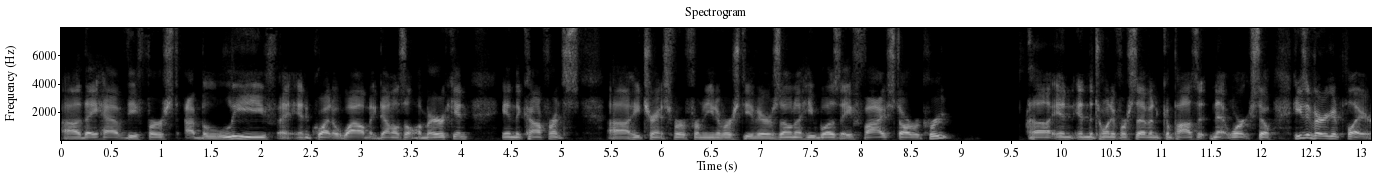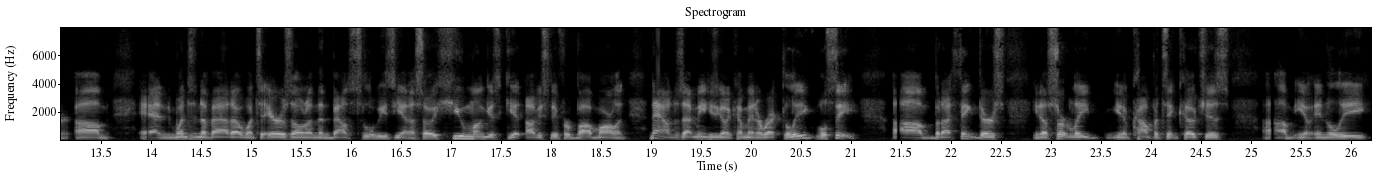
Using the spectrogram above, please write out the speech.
Uh, they have the first, I believe, in quite a while, McDonald's All American in the conference. Uh, he transferred from the University of Arizona. He was a five star recruit uh, in in the 24/7 composite network. So he's a very good player. Um, and went to Nevada, went to Arizona, and then bounced to Louisiana. So a humongous get, obviously, for Bob Marlin. Now, does that mean he's going to come in and wreck the league? We'll see. Um, but I think there's you know certainly you know competent coaches um, you know in the league.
